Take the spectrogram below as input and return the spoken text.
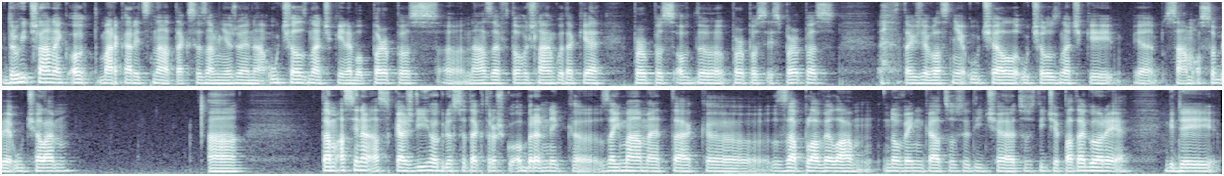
Druhý článek od Marka Ricna tak se zaměřuje na účel značky nebo purpose. Eh, název toho článku tak je Purpose of the Purpose is Purpose. Takže vlastně účel účelu značky je sám o sobě účelem. A tam asi nás každýho, kdo se tak trošku o branding eh, zajímáme, tak eh, zaplavila novinka, co se týče, co se týče Patagonie, kdy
